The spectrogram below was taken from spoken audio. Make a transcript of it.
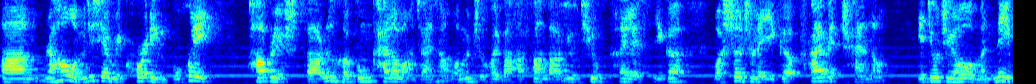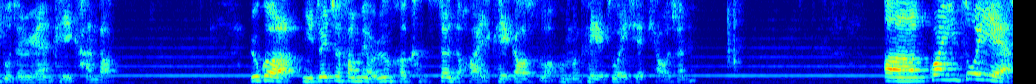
嗯，然后我们这些 recording 不会 publish 到任何公开的网站上，我们只会把它放到 YouTube playlist 一个我设置了一个 private channel，也就只有我们内部的人员可以看到。如果你对这方面有任何 concern 的话，也可以告诉我，我们可以做一些调整。呃，关于作业，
